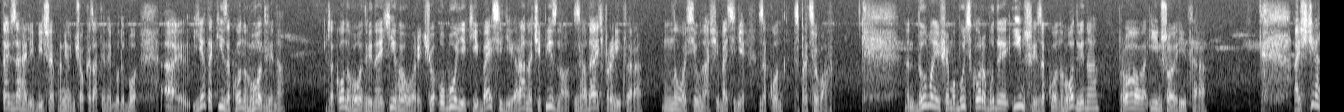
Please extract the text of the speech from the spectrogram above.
Та й взагалі більше я про нього нічого казати не буду, бо е, є такий закон Годвіна. Закон Годвіна, який говорить, що у будь-якій бесіді рано чи пізно згадають про Гітлера. Ну, ось і у нашій бесіді закон спрацював. Думаю, що, мабуть, скоро буде інший закон Годвіна про іншого Гітлера. А ще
